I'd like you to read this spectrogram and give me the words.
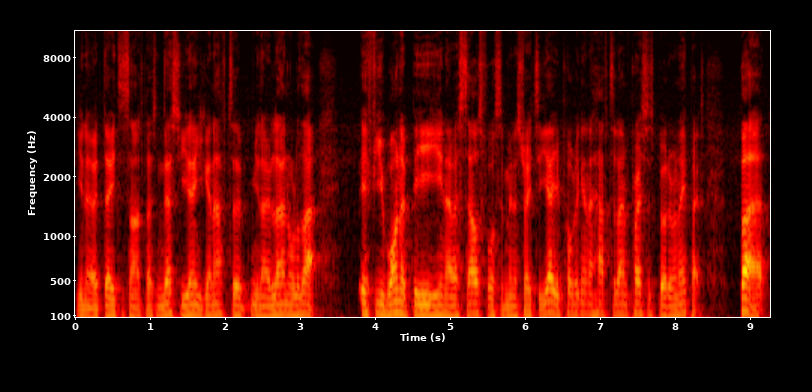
you know, a data science person, yes, you know, you're going to have to, you know, learn all of that. If you want to be, you know, a Salesforce administrator, yeah, you're probably going to have to learn Process Builder and Apex. But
